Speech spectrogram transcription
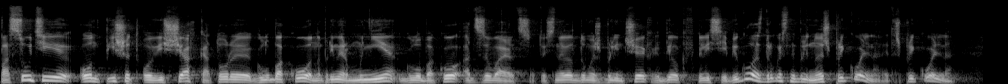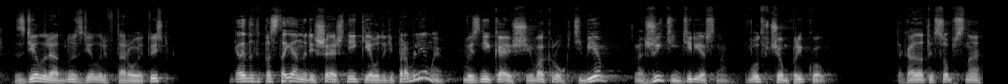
По сути, он пишет о вещах, которые глубоко, например, мне глубоко отзываются. То есть иногда думаешь, блин, я как белка в колесе бегу, а с другой стороны, блин, ну это же прикольно, это же прикольно. Сделали одно, сделали второе. То есть, когда ты постоянно решаешь некие вот эти проблемы, возникающие вокруг, тебе жить интересно. Вот в чем прикол. Это когда ты, собственно,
